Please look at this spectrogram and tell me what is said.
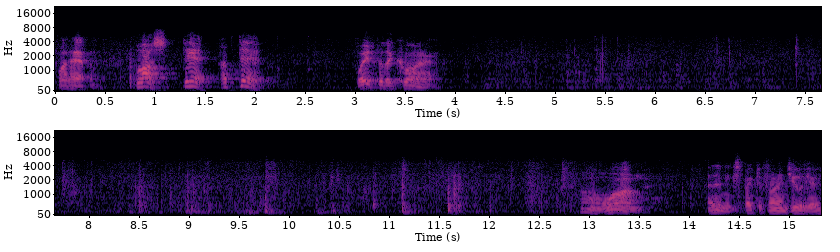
What happened? Boss, dead, up there. Wait for the coroner. Oh, Wong. I didn't expect to find you here.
